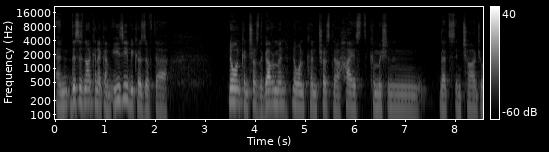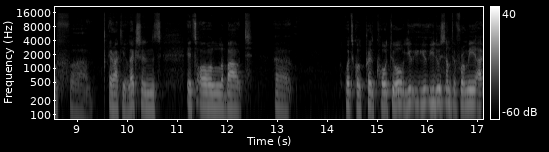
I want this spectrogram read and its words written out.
And this is not going to come easy because of the, no one can trust the government, no one can trust the highest commission that's in charge of uh, Iraqi elections. It's all about uh, what's called prid quo Oh, you, you, you do something for me, I,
